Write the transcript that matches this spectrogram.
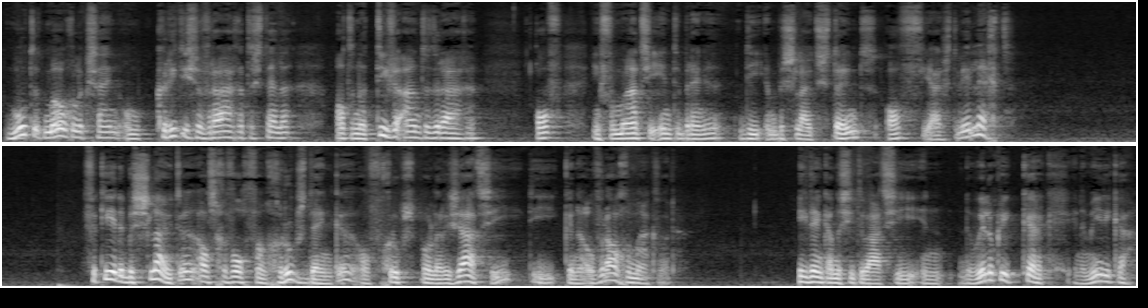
moet het mogelijk zijn om kritische vragen te stellen, alternatieven aan te dragen of informatie in te brengen die een besluit steunt of juist weerlegt. Verkeerde besluiten als gevolg van groepsdenken of groepspolarisatie, die kunnen overal gemaakt worden. Ik denk aan de situatie in de Willow Creek Kerk in Amerika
